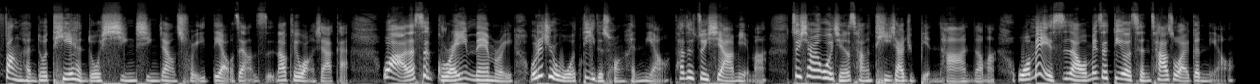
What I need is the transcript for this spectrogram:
放很多贴很多星星，这样垂吊这样子，然后可以往下看。哇，That's a great memory！我就觉得我弟的床很鸟，他在最下面嘛，最下面我以前就常踢下去扁他，你知道吗？我妹也是啊，我妹在第二层插出来更鸟。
